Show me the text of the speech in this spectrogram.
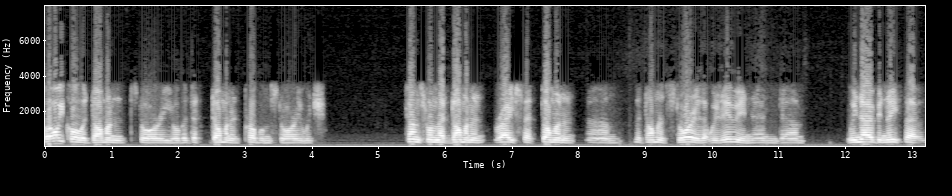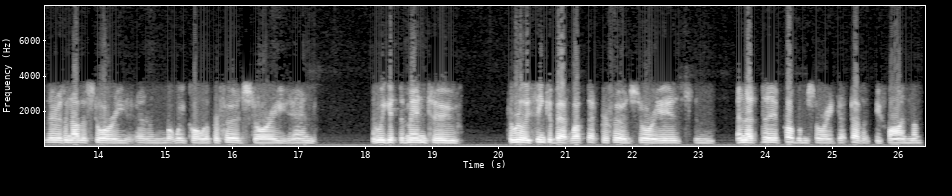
what we call a dominant story or the d- dominant problem story, which comes from that dominant race, that dominant, um, the dominant story that we live in. And um, we know beneath that there is another story, and what we call a preferred story. And, and we get the men to to really think about what that preferred story is, and and that their problem story doesn't define them.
